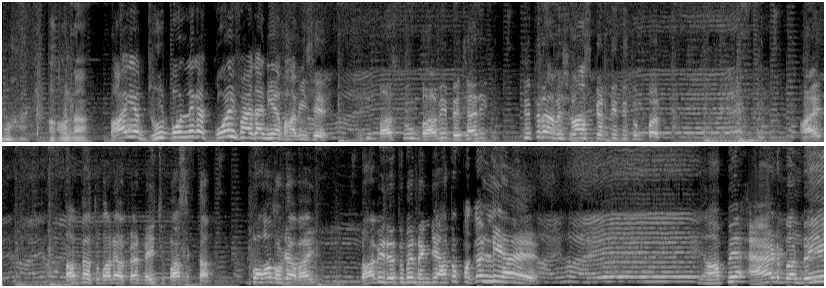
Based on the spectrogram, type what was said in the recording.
वो हटाओ ना। भाई अब झूठ बोलने का कोई फ़ायदा नहीं है भाभी से। मासूम भाभी बेचारी कितना विश्वास करती थी तुम पर। भाई अब मैं तुम्हारे अफेयर नहीं छुपा सकता। बहुत हो गया भाई। भाभी ने तुम्हें नंगे हाथों पकड़ लिया है। यहाँ पे एड बन रही है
